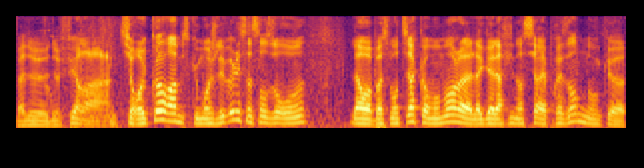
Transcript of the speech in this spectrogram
bah, de, faire un, petit record, hein, parce que moi, je les veux, les 500 euros. hein. Là, on va pas se mentir qu'à un moment, la, galère financière est présente. Donc, euh,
